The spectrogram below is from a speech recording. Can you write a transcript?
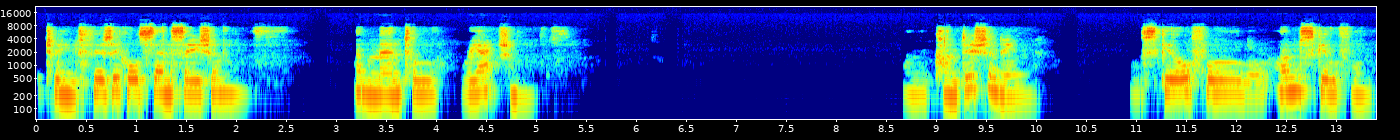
between physical sensations and mental reactions. And the conditioning of skillful or unskillful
